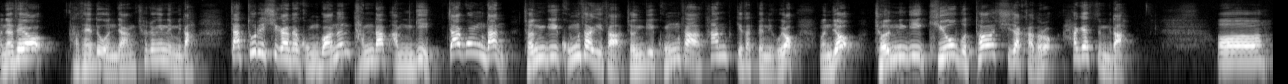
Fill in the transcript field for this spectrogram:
안녕하세요. 다세드 원장 최종인입니다. 짜투리 시간을 공부하는 단답 암기 짜공단 전기 공사기사 전기 공사 산기사 편이고요. 먼저 전기 기호부터 시작하도록 하겠습니다. 어,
